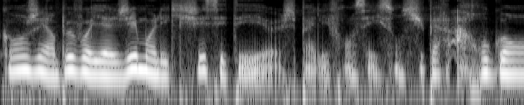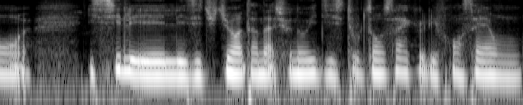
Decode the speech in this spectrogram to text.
quand j'ai un peu voyagé, moi, les clichés, c'était, euh, je sais pas, les Français, ils sont super arrogants. Ici, les, les étudiants internationaux, ils disent tout le temps ça, que les Français, on,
